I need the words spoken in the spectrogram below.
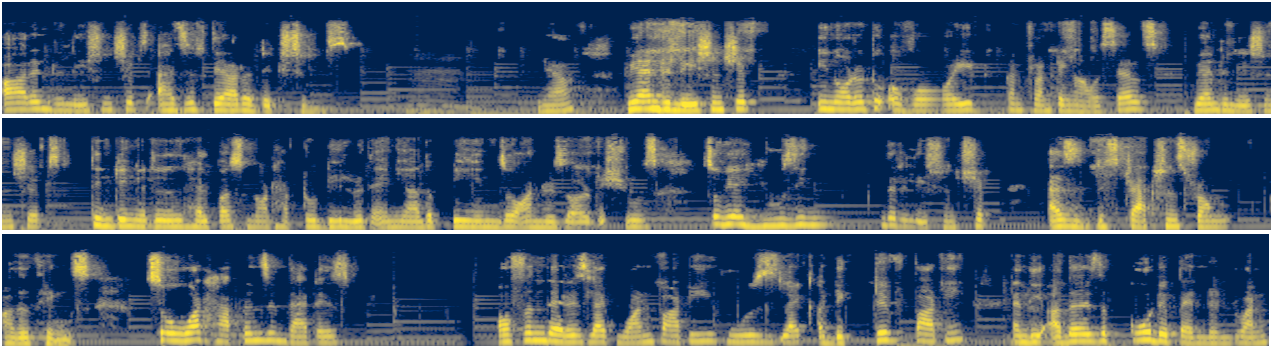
are in relationships as if they are addictions. Mm. yeah. We are in relationship in order to avoid confronting ourselves. We are in relationships thinking it'll help us not have to deal with any other pains or unresolved issues. So we are using the relationship as distractions from other things. So what happens in that is often there is like one party who's like addictive party and the other is the codependent one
